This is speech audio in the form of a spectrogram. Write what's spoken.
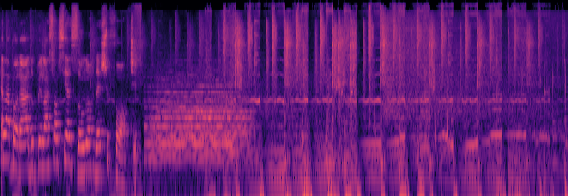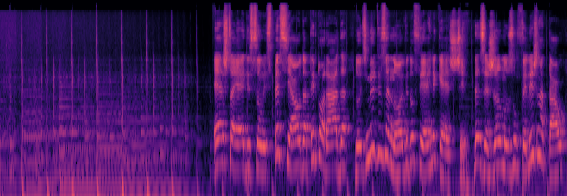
elaborado pela Associação Nordeste Forte. Esta é a edição especial da temporada 2019 do Fiernecast. Desejamos um Feliz Natal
